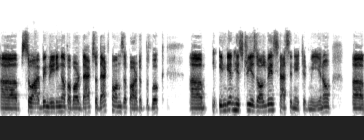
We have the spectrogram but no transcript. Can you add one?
Uh, so I've been reading up about that. So that forms a part of the book. Uh, Indian history has always fascinated me. You know, uh,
